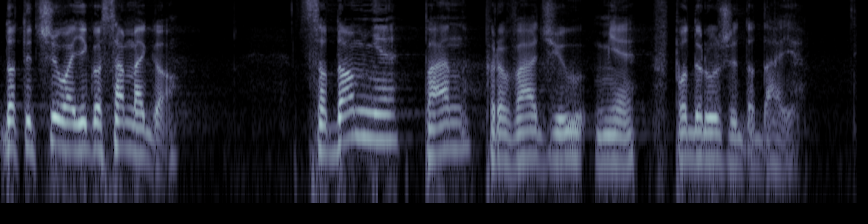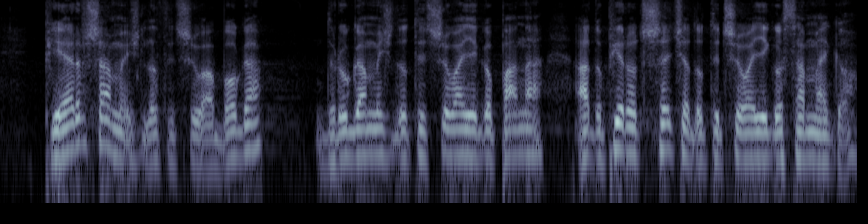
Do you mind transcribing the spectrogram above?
dotyczyła jego samego. Co do mnie Pan prowadził mnie w podróży, dodaje. Pierwsza myśl dotyczyła Boga, druga myśl dotyczyła Jego Pana, a dopiero trzecia dotyczyła Jego samego.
